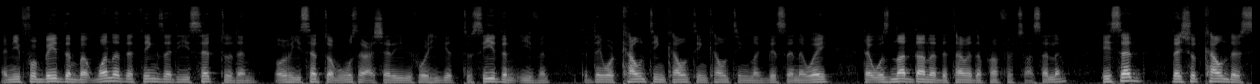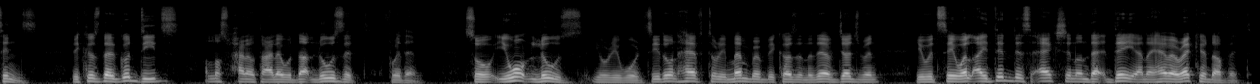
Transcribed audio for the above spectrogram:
And he forbade them, but one of the things that he said to them, or he said to Abu Musa al-Ashari before he get to see them even, that they were counting, counting, counting like this in a way that was not done at the time of the Prophet. He said they should count their sins because their good deeds Allah subhanahu wa ta'ala would not lose it for them. So you won't lose your rewards. You don't have to remember because in the day of judgment, you would say, Well, I did this action on that day and I have a record of it.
